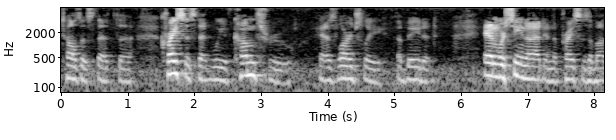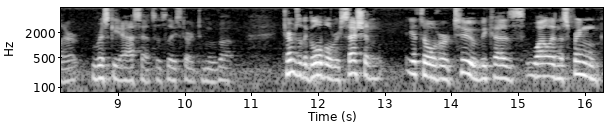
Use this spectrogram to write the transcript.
tells us that the crisis that we've come through has largely abated. And we're seeing that in the prices of other risky assets as they start to move up. In terms of the global recession, it's over too because while in the spring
